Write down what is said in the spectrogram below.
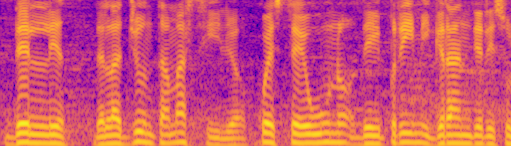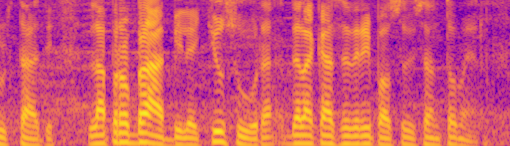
della Giunta Marsilio questo è uno dei primi grandi risultati, la probabile chiusura della casa di riposo di Santomero.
